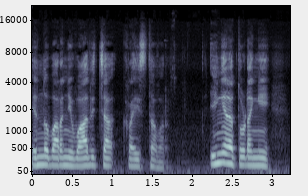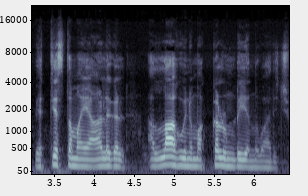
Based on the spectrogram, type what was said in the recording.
എന്ന് പറഞ്ഞ് വാദിച്ച ക്രൈസ്തവർ. ഇങ്ങനെ തുടങ്ങി വ്യത്യസ്തമായ ആളുകൾ അള്ളാഹുവിന് മക്കളുണ്ട് എന്ന് വാദിച്ചു.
